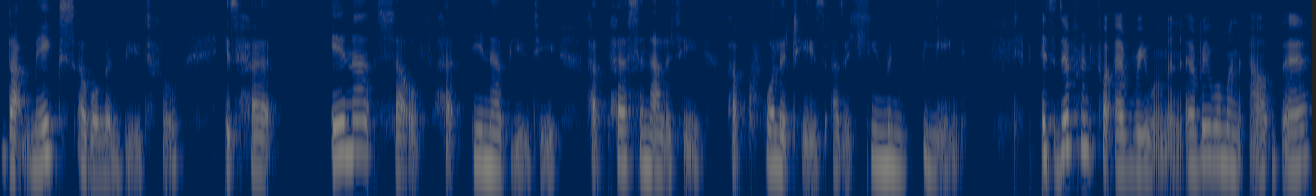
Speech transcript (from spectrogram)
that makes a woman beautiful is her inner self, her inner beauty, her personality, her qualities as a human being. It's different for every woman. Every woman out there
